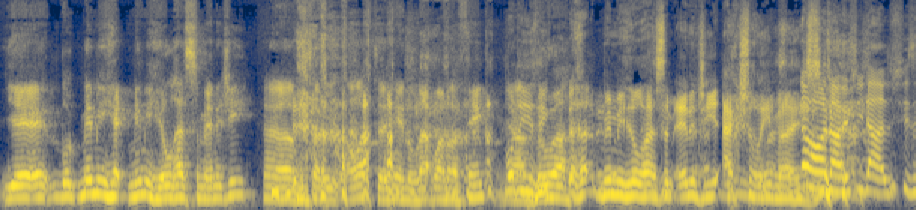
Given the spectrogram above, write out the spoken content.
Yeah, look, Mimi Mimi Hill has some energy, um, so I'll have to handle that one. I think. What do you um, think Mimi Hill has some energy actually means? Oh no, she does. She's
